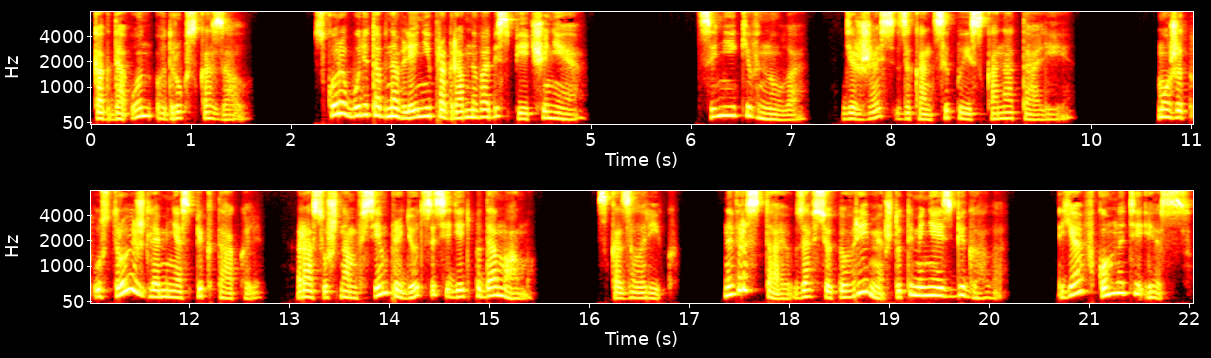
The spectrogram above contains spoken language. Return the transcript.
когда он вдруг сказал. «Скоро будет обновление программного обеспечения». Циния кивнула, держась за концы пояска Натальи. «Может, устроишь для меня спектакль, раз уж нам всем придется сидеть по домам?» — сказал Рик. «Наверстаю за все то время, что ты меня избегала. Я в комнате С».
